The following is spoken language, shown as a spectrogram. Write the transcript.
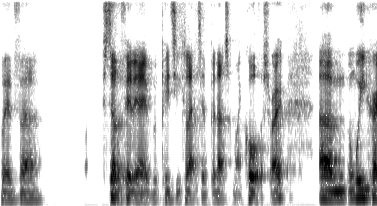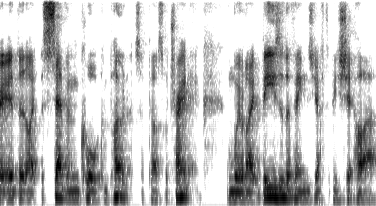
with. Uh, still affiliated with PT Collective, but that's my course, right? Um, and we created the, like the seven core components of personal training, and we were like, these are the things you have to be shit hot at.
